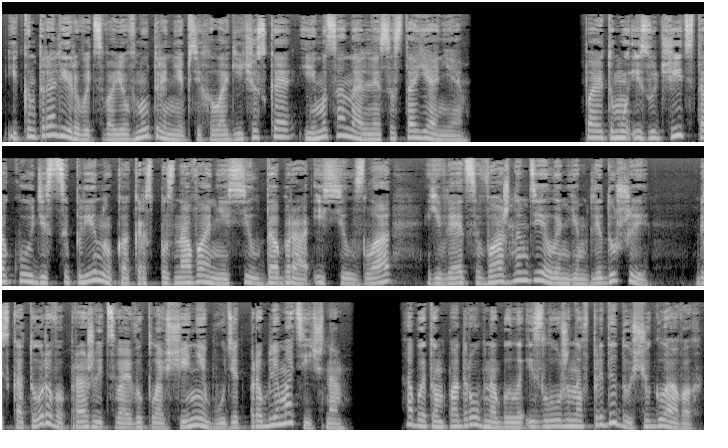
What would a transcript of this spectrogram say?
и контролировать свое внутреннее психологическое и эмоциональное состояние. Поэтому изучить такую дисциплину, как распознавание сил добра и сил зла, является важным деланием для души, без которого прожить свое воплощение будет проблематично. Об этом подробно было изложено в предыдущих главах.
